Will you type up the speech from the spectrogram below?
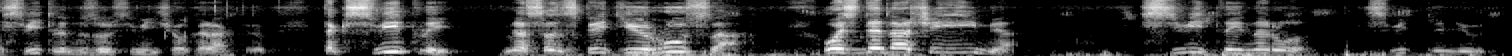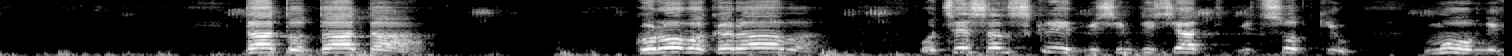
світле не зовсім іншого характеру. Так світлий на санскриті руса. Ось де наше ім'я. Світлий народ, світлі люди. Тато, тата, корова, карава. Оце санскрит, 80% мовних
